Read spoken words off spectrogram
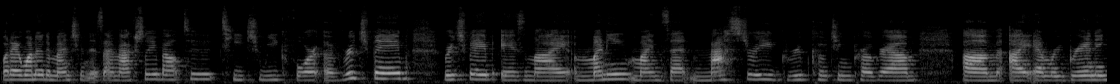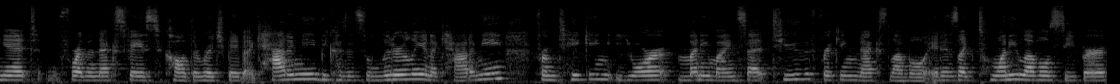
what I wanted to mention is I'm actually about to teach week four of Rich Babe. Rich Babe is my money mindset mastery group coaching program. Um, I am rebranding it for the next phase to call it the Rich Babe Academy because it's literally an academy from taking your money mindset to the freaking next level. It is like 20 levels deeper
